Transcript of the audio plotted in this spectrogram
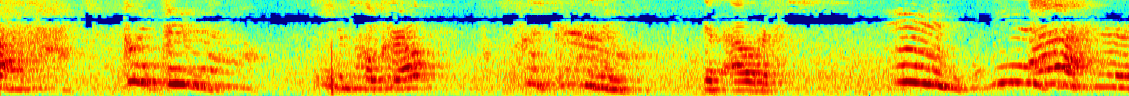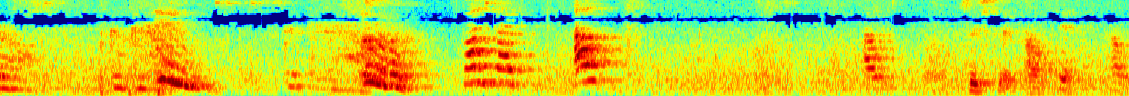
Ah, good girl. And poke her up. Good girl. And out her. Mm. Very ah. good girl. Good girl. Mm. Ah. Good girl. One side. Out. Out. Just sit out. Sit out.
